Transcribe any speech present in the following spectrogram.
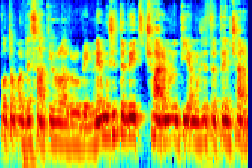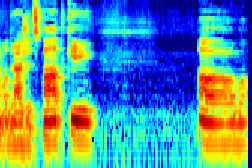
potom od desátého levelu vy nemůžete být charmnutý a můžete ten charm odrážet zpátky. Um,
